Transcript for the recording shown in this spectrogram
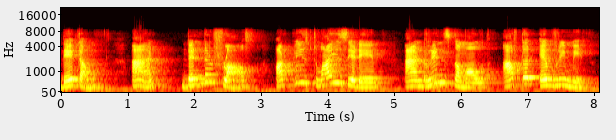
datun and dental floss at least twice a day and rinse the mouth after every meal.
